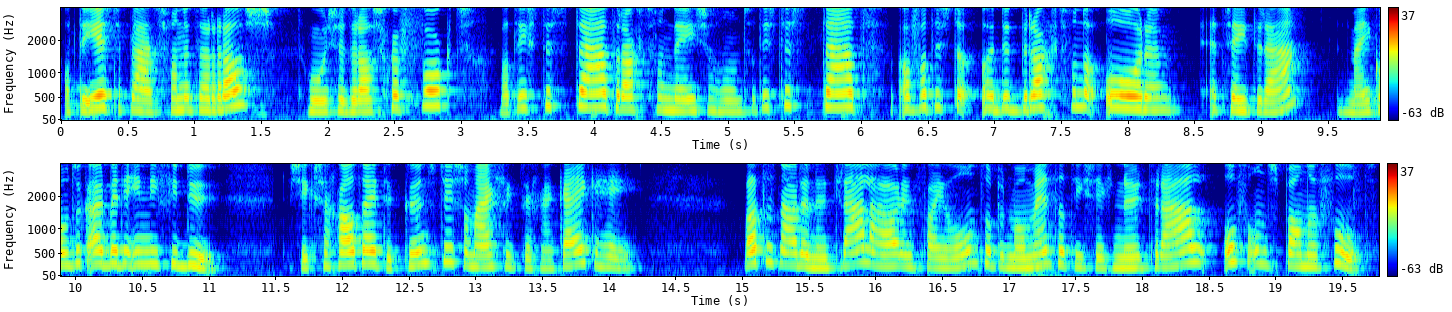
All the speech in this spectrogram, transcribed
Op de eerste plaats van het ras. Hoe is het ras gefokt? Wat is de staatdracht van deze hond? Wat is de staat, of wat is de, de dracht van de oren, etc. Maar je komt ook uit bij de individu. Dus ik zeg altijd, de kunst is om eigenlijk te gaan kijken, hey, wat is nou de neutrale houding van je hond op het moment dat hij zich neutraal of ontspannen voelt?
